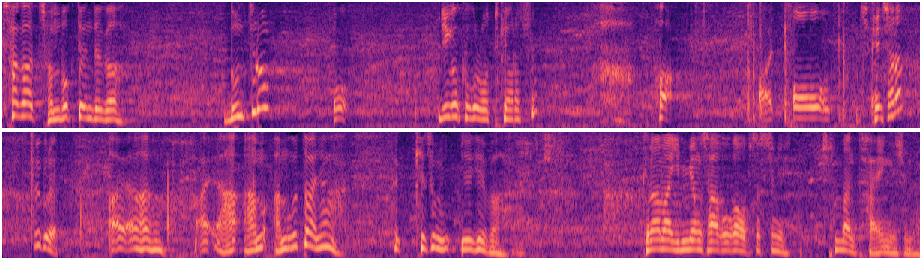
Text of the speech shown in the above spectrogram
차가 전복된 데가 논두렁? 어? 네가 그걸 어떻게 알았어? 아, 아, 어, 괜찮아? 왜 그래? 아, 아, 아, 아 아무, 아무것도 아니야. 계속 얘기해봐. 그나마 인명사고가 없었으니 천만 다행이지 뭐.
